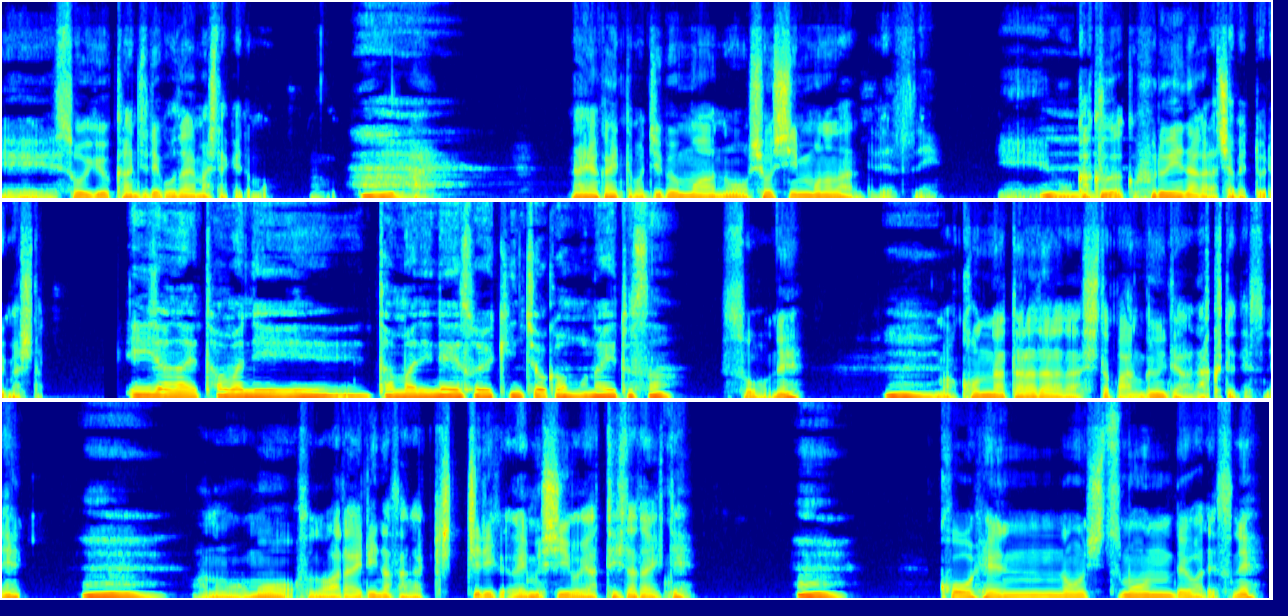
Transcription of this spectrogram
えーそういう感じでございましたけども。はなんやかん言っても自分もあの、小心者なんでですね。えーもうガクガク震えながら喋っておりました。いいじゃない。たまに、たまにね、そういう緊張感もないとさ。そうね。うん。まあこんなダラダラした番組ではなくてですね。うん。あの、もう、その、荒井里奈さんがきっちり MC をやっていただいて、うん。後編の質問ではですね、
